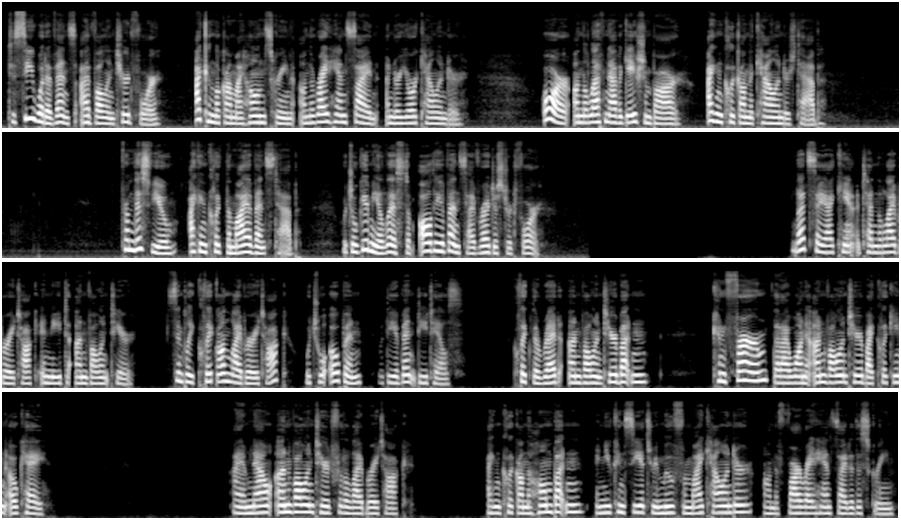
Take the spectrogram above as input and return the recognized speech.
To see what events I've volunteered for, I can look on my home screen on the right hand side under Your Calendar. Or on the left navigation bar, I can click on the Calendars tab. From this view, I can click the My Events tab, which will give me a list of all the events I've registered for. Let's say I can't attend the library talk and need to unvolunteer. Simply click on Library Talk, which will open with the event details. Click the red Unvolunteer button. Confirm that I want to unvolunteer by clicking OK. I am now unvolunteered for the library talk. I can click on the Home button and you can see it's removed from my calendar on the far right hand side of the screen.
